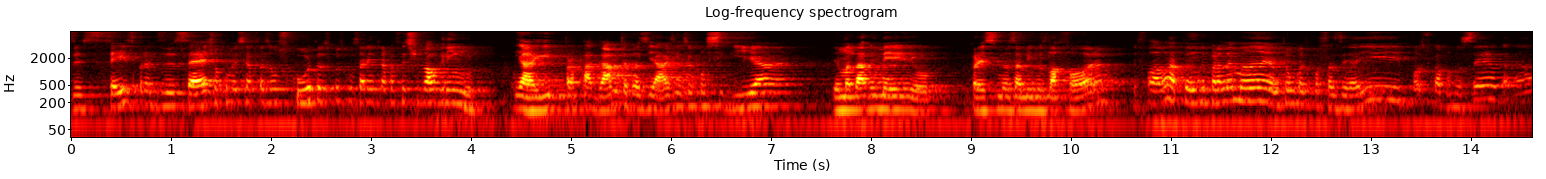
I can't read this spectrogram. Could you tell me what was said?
16 para 17 eu comecei a fazer uns curtas, depois começaram a entrar para festival gringo. E aí para pagar muitas das viagens eu conseguia, eu mandava e-mail para esses meus amigos lá fora. Eu falava, ah, tô indo para Alemanha, não tenho coisa para fazer aí, posso ficar com você? Eu, ah,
